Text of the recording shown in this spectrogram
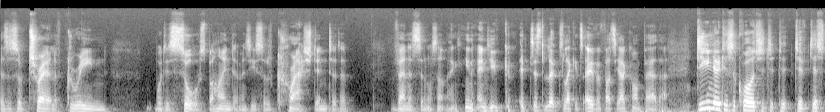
there's a sort of trail of green, what is sauce behind him as he sort of crashed into the venison or something, you know, and you it just looks like it's over fussy. I can't bear that. Do you notice a qualitative dis-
